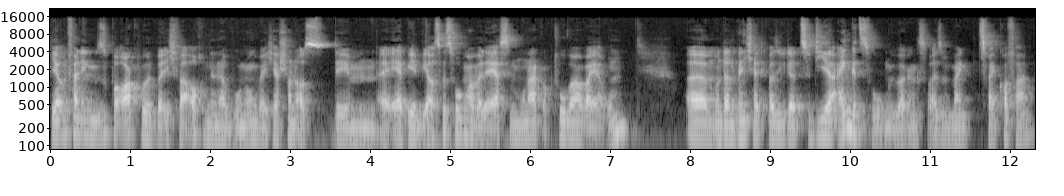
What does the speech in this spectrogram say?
Ja, und vor allen Dingen super awkward, weil ich war auch in einer Wohnung, weil ich ja schon aus dem äh, Airbnb ausgezogen war, weil der erste Monat Oktober war ja rum. Ähm, und dann bin ich halt quasi wieder zu dir eingezogen, übergangsweise mit meinen zwei Koffern.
